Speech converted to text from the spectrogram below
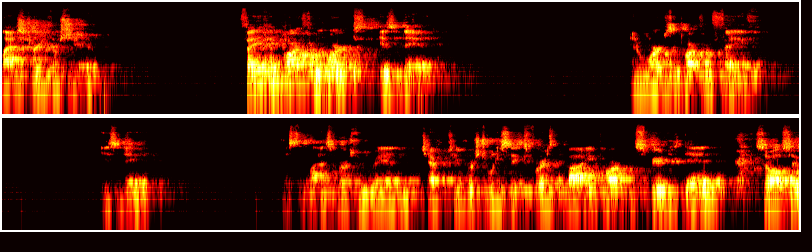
Last truth I'll share. Faith apart from works is dead. And works apart from faith is dead. That's the last verse we read in chapter 2, verse 26. For as the body apart from the spirit is dead, so also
